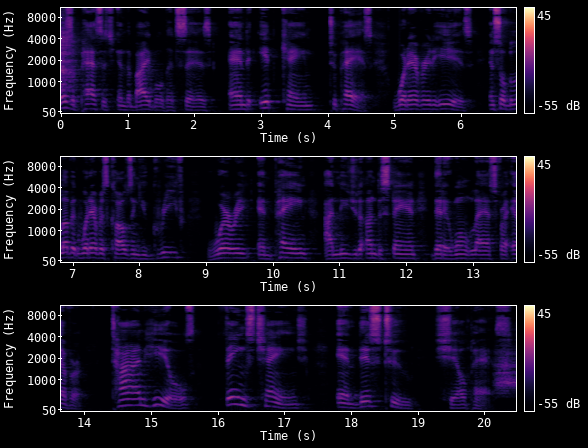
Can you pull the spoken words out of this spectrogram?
There's a passage in the Bible that says, and it came to pass, whatever it is. And so, beloved, whatever is causing you grief, worry, and pain, I need you to understand that it won't last forever. Time heals, things change, and this too shall pass.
